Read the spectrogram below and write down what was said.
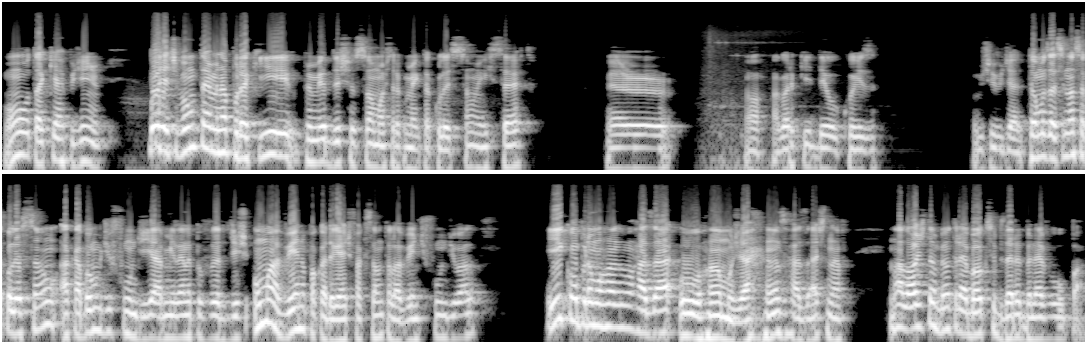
Vamos voltar aqui rapidinho. Bom, gente, vamos terminar por aqui. Primeiro deixa eu só mostrar como é que tá a coleção aí, certo? É... Ó, agora que deu coisa. Objetivo diário. Estamos assim nossa coleção. Acabamos de fundir a Milena Perfura uma vez no pacote da guerra de facção. Então ela vem, a gente fundiu ela. E compramos o ramo, o ramo já, Hanzo Hazashi na, na loja também, o Tribal Sub-Zero Level Upar.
